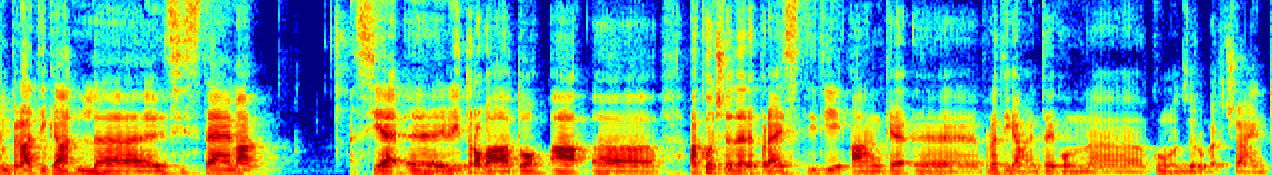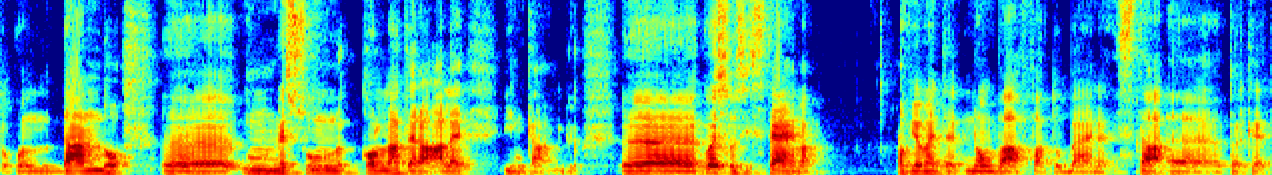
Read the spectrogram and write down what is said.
in pratica il, il sistema si è eh, ritrovato a, uh, a, concedere prestiti anche eh, praticamente con, uh, con, uno 0%, con, dando uh, un, nessun collaterale in cambio. questo sistema ovviamente non va affatto bene, sta perché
